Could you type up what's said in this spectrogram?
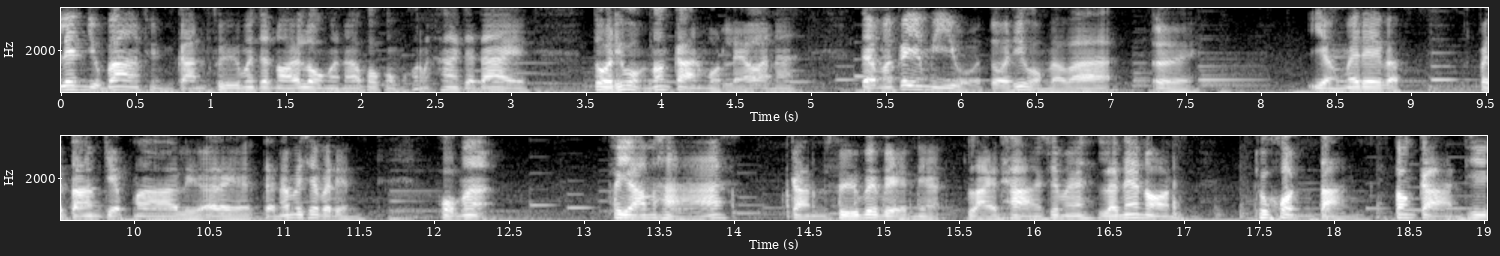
เล่นอยู่บ้างถึงการซื้อมันจะน้อยลงอะนะเพราะผมค่อนข้างจะได้ ตัวที่ผมต้องการหมดแล้วอะนะแต่มันก็ยังมีอยู่ตัวที่ผมแบบว่า เออยังไม่ได้แบบ ไปตามเก็บมาหรืออะไร แต่นั่นไม่ใช่ประเด็น ผมอะพยายามหาการซื้อเบเบดเนี่ยหลายทางใช่ไหมและแน่นอนทุกคนต่างต้องการที่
